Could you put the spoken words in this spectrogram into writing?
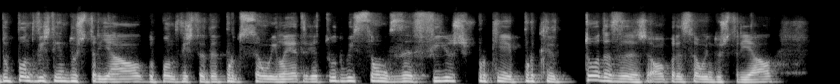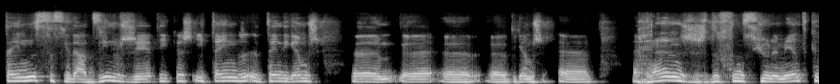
do ponto de vista industrial, do ponto de vista da produção elétrica, tudo isso são desafios. Porquê? Porque toda a operação industrial tem necessidades energéticas e tem, tem digamos, uh, uh, uh, digamos ranges de funcionamento que,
